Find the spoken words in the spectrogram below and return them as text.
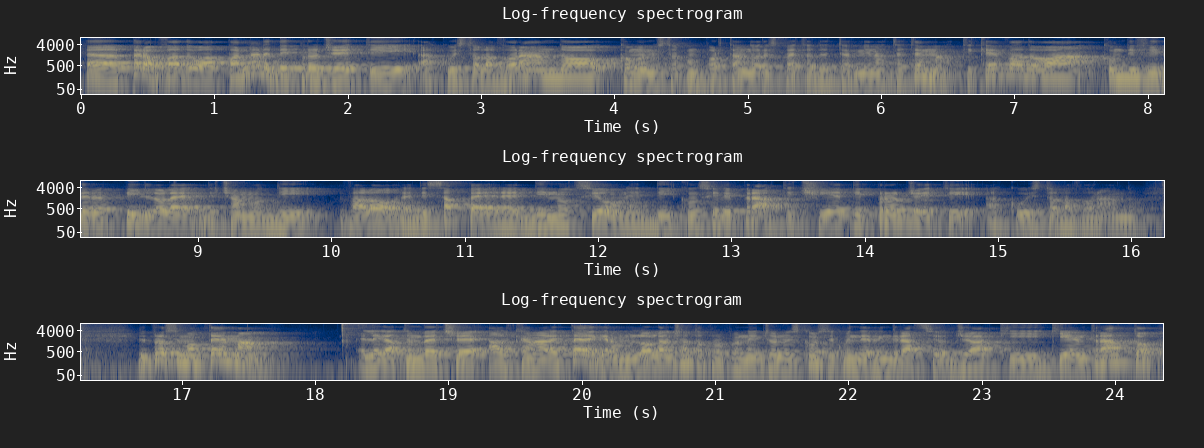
però vado a parlare dei progetti a cui sto lavorando, come mi sto comportando rispetto a determinate tematiche, vado a condividere pillole diciamo di valore, di sapere, di nozioni di consigli pratici e di progetti a cui sto lavorando. Il prossimo tema è legato invece al canale Telegram, l'ho lanciato proprio nei giorni scorsi, quindi ringrazio già chi, chi, è entrato,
